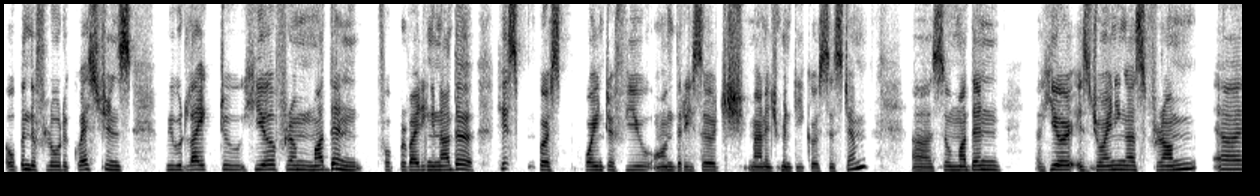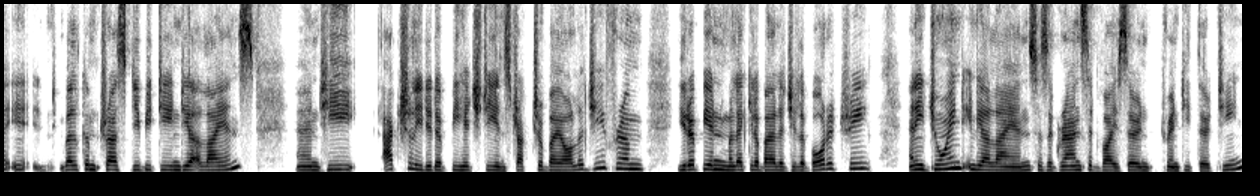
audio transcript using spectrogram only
open the floor to questions, we would like to hear from Madan for providing another, his point of view on the research management ecosystem. Uh, so Madan, here is joining us from uh, Wellcome Trust DBT India Alliance. And he actually did a PhD in structural biology from European Molecular Biology Laboratory. And he joined India Alliance as a grants advisor in 2013.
